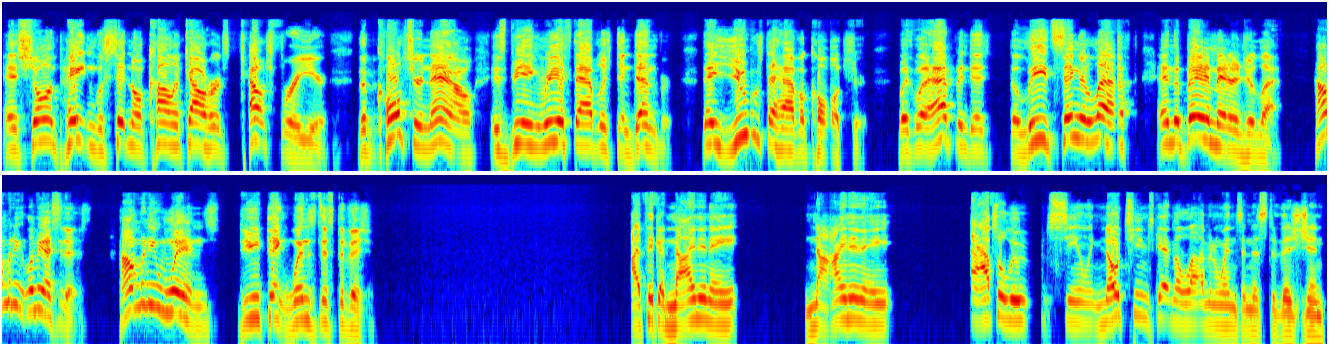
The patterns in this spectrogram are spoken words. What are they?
and Sean Payton was sitting on Colin Cowherd's couch for a year. The culture now is being reestablished in Denver. They used to have a culture, but what happened is the lead singer left and the band manager left. How many? Let me ask you this: How many wins do you think wins this division? I think a nine and eight, nine and eight, absolute ceiling. No team's getting eleven wins in this division.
